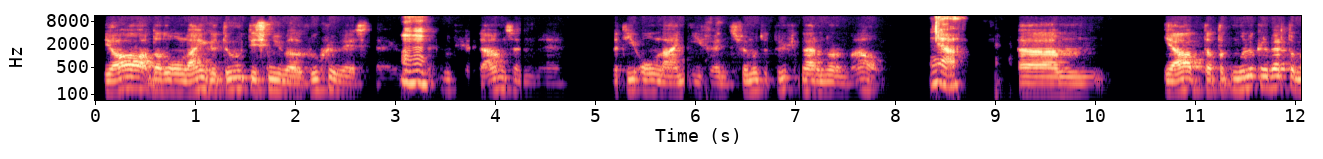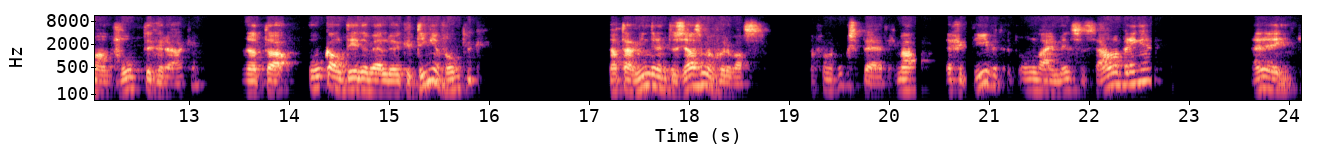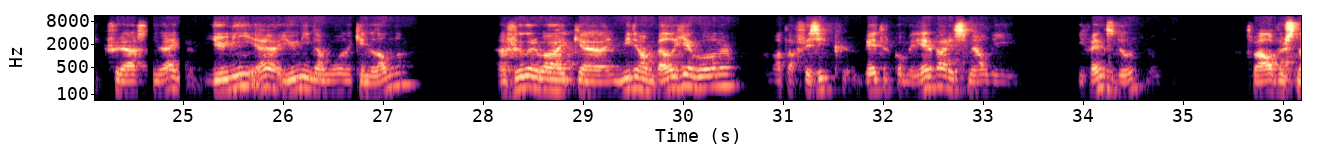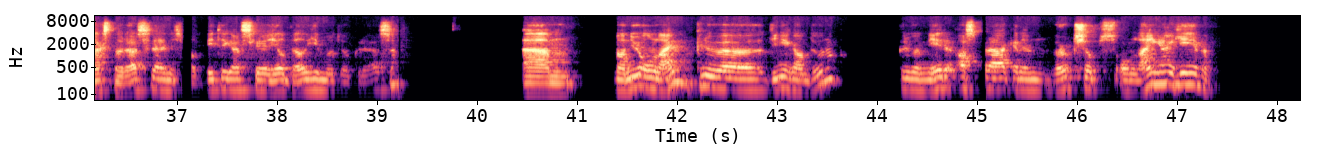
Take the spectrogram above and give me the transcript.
ja, dat online gedoe, het is nu wel goed geweest eigenlijk. Mhm. Het moet gedaan zijn met, met die online events. We moeten terug naar normaal. Ja, Ehm, ja, dat het moeilijker werd om aan volk te geraken. En dat dat, ook al deden wij leuke dingen, vond ik, dat daar minder enthousiasme voor was. Dat vond ik ook spijtig. Maar effectief, het, het online mensen samenbrengen. Ik, verhuis nu eigenlijk juni, dan woon ik in Landen. En vroeger wou ik eh, in het midden van België wonen, omdat dat fysiek beter combineerbaar is met al die events doen. Want 12 uur s'nachts naar huis rijden is wel pittig als je heel België moet ook kruisen. Ehm, maar nu online kunnen we dingen gaan doen. Kunnen we meer afspraken en workshops online gaan geven.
